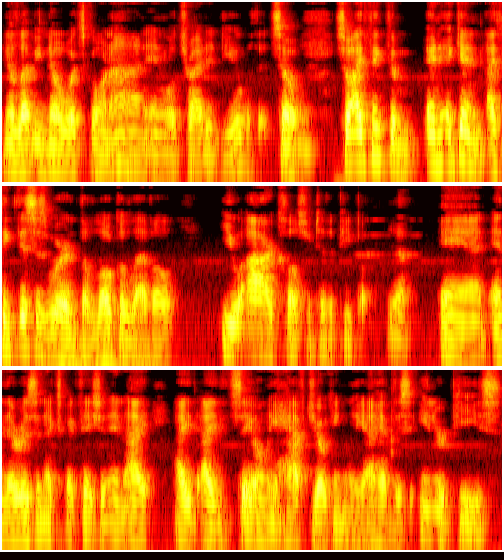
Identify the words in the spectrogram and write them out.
you know, let me know what's going on, and we'll try to deal with it. So, mm-hmm. so I think the and again, I think this is where the local level you are closer to the people. Yeah. And and there is an expectation, and I, I I say only half jokingly, I have this inner peace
